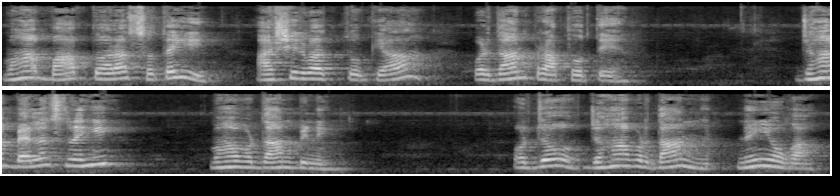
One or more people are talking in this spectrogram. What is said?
वहाँ बाप द्वारा सतह आशीर्वाद तो क्या वरदान प्राप्त होते हैं। जहाँ बैलेंस नहीं, वहाँ वरदान भी नहीं। और जो जहाँ वरदान नहीं होगा,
